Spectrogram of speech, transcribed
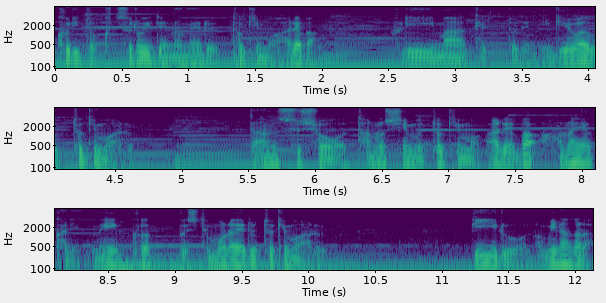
くりとくつろいで飲める時もあればフリーマーケットでにぎわう時もある。ダンスショーを楽しむ時もあれば華やかにメイクアップしてもらえる時もある。ビールを飲みながら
